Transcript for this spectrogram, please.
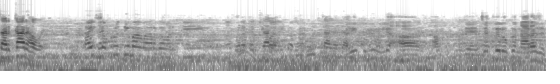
सरकार हवं आहे काही समृद्धी महामार्गावरती तुम्ही म्हणले म्हणजे याच्यातले लोक नाराज आहेत.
